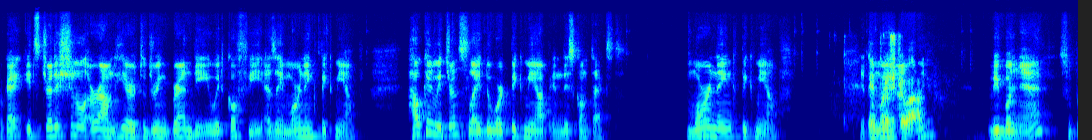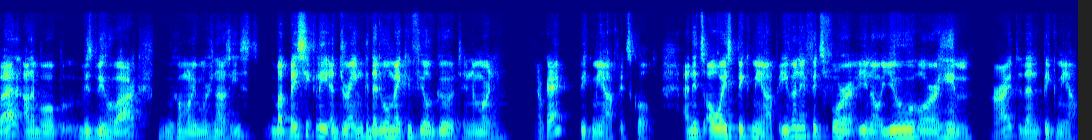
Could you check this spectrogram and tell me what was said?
Okay, it's traditional around here to drink brandy with coffee as a morning pick me up. How can we translate the word pick me up in this context? Morning pick me up. Je to moje Vyprošťovák. nějaký- Výborně, super, anebo vyzdvihovák, bychom mohli možná říct. But basically a drink that will make you feel good in the morning. Okay? Pick me up, it's called. And it's always pick me up, even if it's for, you know, you or him, all right? Then pick me up.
